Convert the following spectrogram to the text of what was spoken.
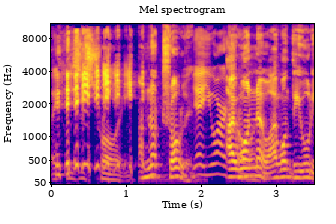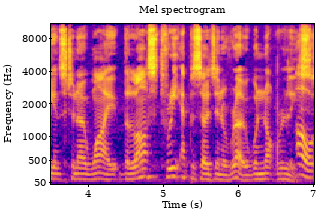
Like he's just trolling. I'm not trolling. Yeah, you are I want no. I want the audience to know why the last three episodes in a row were not released. Oh,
